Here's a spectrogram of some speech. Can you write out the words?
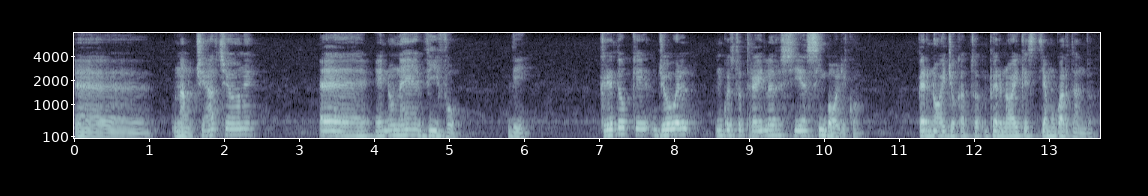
eh, un'allucinazione eh, e non è vivo lì Credo che Joel in questo trailer sia simbolico per noi, per noi che stiamo guardando.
